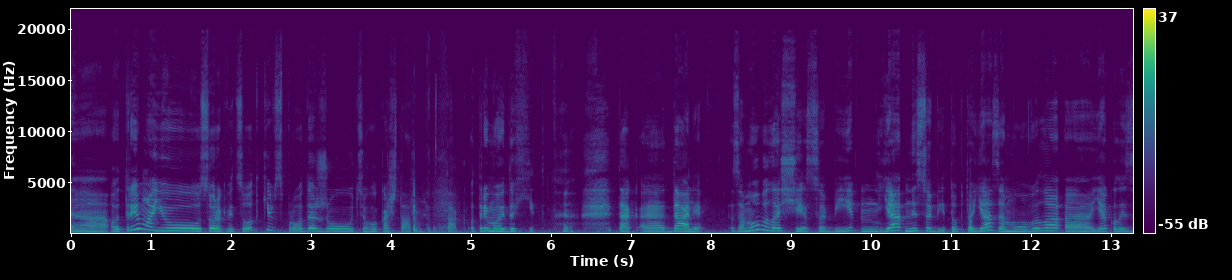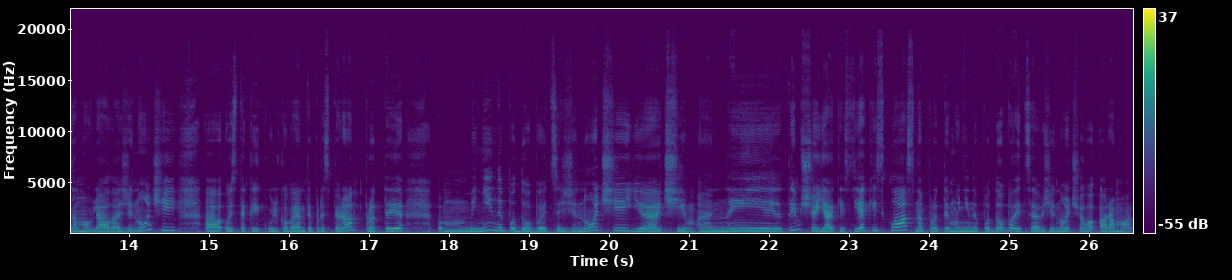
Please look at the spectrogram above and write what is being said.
е, отримаю 40% з продажу цього каштану. Так, отримую дохід. Так, далі. Замовила ще собі. Я не собі, тобто я замовила, е, я колись замовляла жіночий е, ось такий кульковий антипреспірант, проте мені не подобається жіночий е, чим. Не тим, що якість. Якість класна, проте мені не подобається в жіночого аромат.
